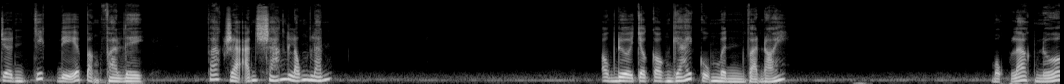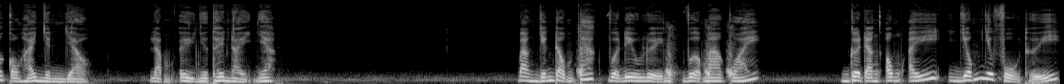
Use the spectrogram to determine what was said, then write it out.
trên chiếc đĩa bằng pha lê, phát ra ánh sáng lóng lánh. Ông đưa cho con gái của mình và nói Một lát nữa con hãy nhìn vào Làm y như thế này nha Bằng những động tác vừa điêu luyện vừa ma quái Người đàn ông ấy giống như phù thủy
